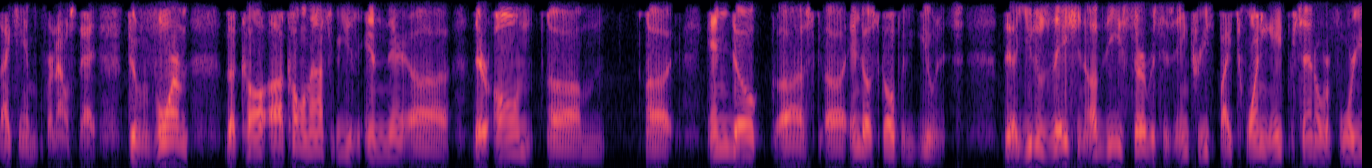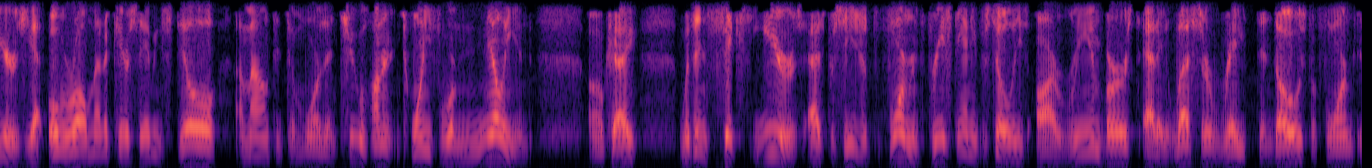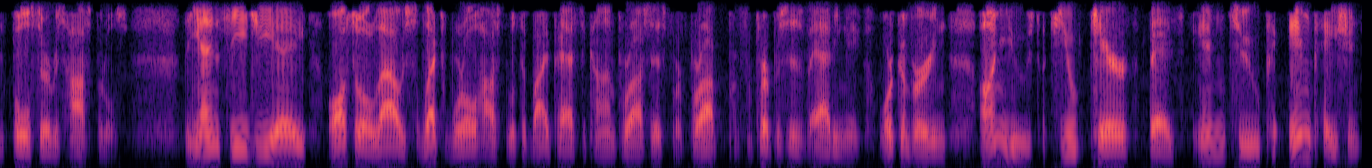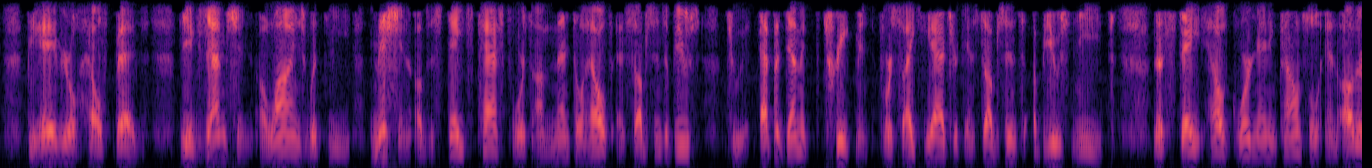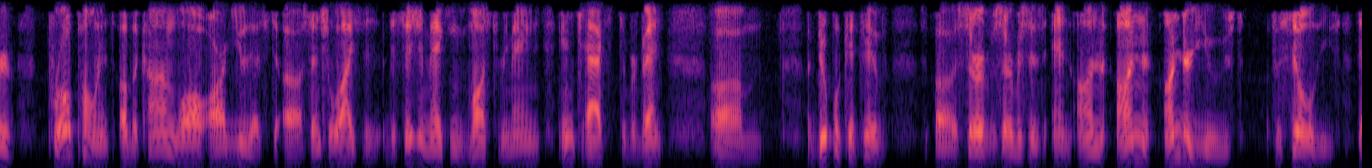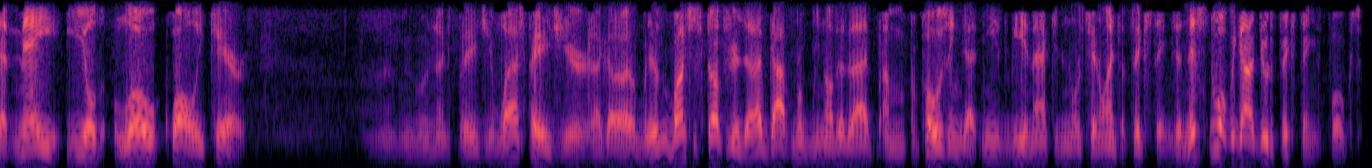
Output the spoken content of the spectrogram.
I can't pronounce that, to perform the col- uh, colonoscopies in their uh, their own um, uh, endo, uh, uh, endoscopy units. The utilization of these services increased by 28% over four years, yet overall Medicare savings still amounted to more than 224 million. Okay, within six years, as procedures performed in freestanding facilities are reimbursed at a lesser rate than those performed in full-service hospitals. The NCGA also allows select rural hospitals to bypass the con process for, prop, for purposes of adding a, or converting unused acute care beds into inpatient behavioral health beds. The exemption aligns with the mission of the state's task force on mental health and substance abuse to epidemic treatment for psychiatric and substance abuse needs. The State Health Coordinating Council and other Proponents of the con law argue that uh, centralized decision-making must remain intact to prevent um, duplicative uh, services and un- un- underused facilities that may yield low-quality care. Next page, last page here. I got a, there's a bunch of stuff here that I've got, you know, that I'm proposing that needs to be enacted in North Carolina to fix things. And this is what we got to do to fix things, folks.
